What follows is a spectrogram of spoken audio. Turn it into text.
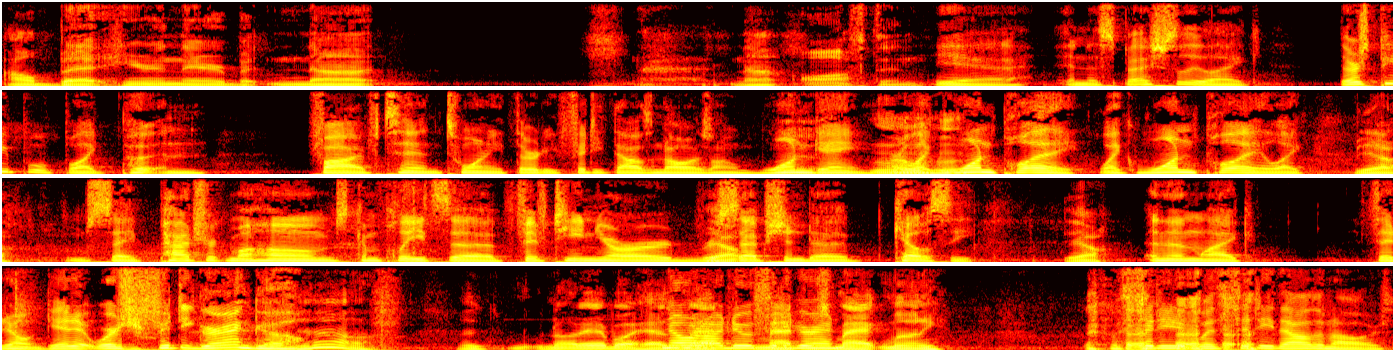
I'll bet here and there, but not not often. Yeah, and especially like there's people like putting five, ten, twenty, thirty, fifty thousand dollars on one game or like mm-hmm. one play, like one play, like yeah, say Patrick Mahomes completes a fifteen yard reception to Kelce, yeah, and then like if they don't get it, where's your fifty grand go? yeah. It- Not everybody has Know what Mac, I do with 50 Mattress grand? Mac money. With fifty with fifty thousand dollars,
